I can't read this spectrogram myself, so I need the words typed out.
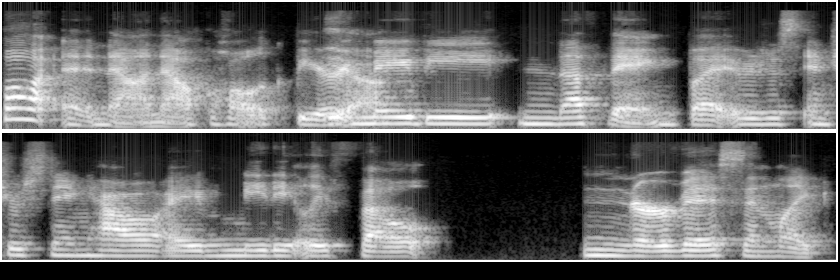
bought an non-alcoholic beer, Yeah. maybe nothing, but it was just interesting how I immediately felt nervous and like,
